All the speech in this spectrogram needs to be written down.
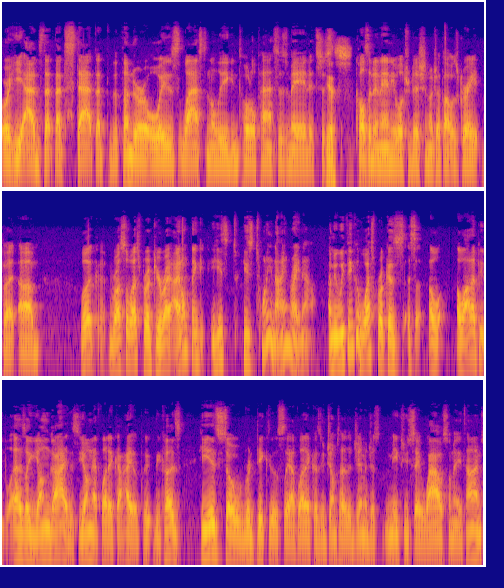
or he adds that that stat that the Thunder are always last in the league in total passes made. It's just yes. calls it an annual tradition, which I thought was great. But um, look, Russell Westbrook, you're right. I don't think he's he's 29 right now. I mean, we think of Westbrook as, as a, a lot of people as a young guy, this young athletic guy, because he is so ridiculously athletic because he jumps out of the gym and just makes you say wow so many times.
